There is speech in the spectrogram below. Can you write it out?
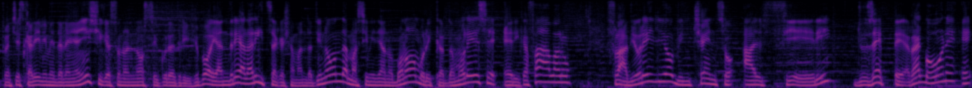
Francesca Levi e Maddalena Agnisci che sono le nostre curatrici. Poi Andrea Larizza che ci ha mandato in onda, Massimiliano Bonomo, Riccardo Amorese, Erika Favaro, Flavio Aurelio, Vincenzo Alfieri, Giuseppe Ragone e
